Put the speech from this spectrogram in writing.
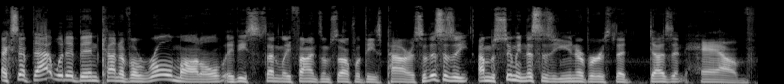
Except that would have been kind of a role model if he suddenly finds himself with these powers. So this is a I'm assuming this is a universe that doesn't have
